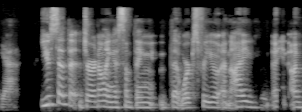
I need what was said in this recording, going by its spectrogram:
yeah. You said that journaling is something that works for you and i i,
